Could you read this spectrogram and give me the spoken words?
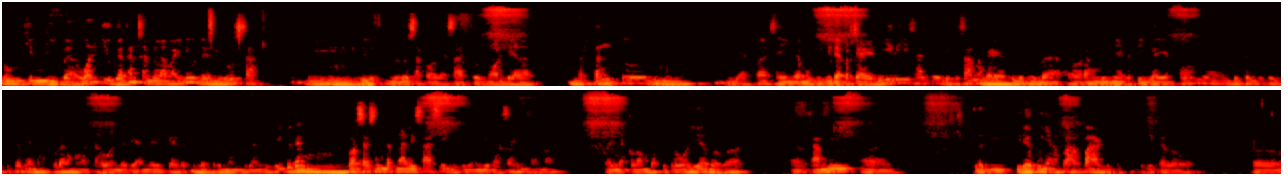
mungkin di bawah juga kan selama ini udah dirusak di, hmm. dirusak oleh satu model tertentu di, hmm. Di apa sehingga mungkin tidak percaya diri satu gitu. Sama kayak hmm. tiba-tiba orang dunia ketiga yang oh ya betul-betul kita memang kurang pengetahuan dari Amerika ketika Truman bilang gitu. Itu kan hmm. proses internalisasi gitu yang dirasain sama banyak kelompok itu oh ya bahwa uh, kami uh, lebih tidak punya apa-apa gitu. Jadi kalau uh,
